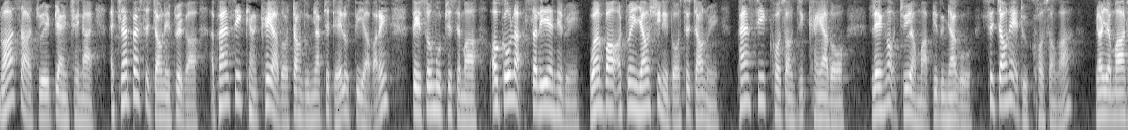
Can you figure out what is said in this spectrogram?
နွားစာကျွေးပြိုင်ချိန်တိုင်းအချမ်းပတ်စစ်ကြောင်းတွေတွေ့ကအဖမ်းဆီးခံခဲ့ရသောတောင်သူများဖြစ်တယ်လို့သိရပါတယ်။တေဆုံးမှုဖြစ်စဉ်မှာအောက်ကုလ14ရက်နေ့တွင်ဝမ်ပေါင်အတွင်းရောက်ရှိနေသောစစ်ကြောင်းတွင်ဖမ်းဆီးခေါ်ဆောင်ခြင်းခံရသောလေငေါက်ကျွေးရမှပြည်သူများကိုစစ်ကြောင်းနှင့်အတူခေါ်ဆောင်ကမြောက်ရမားတ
